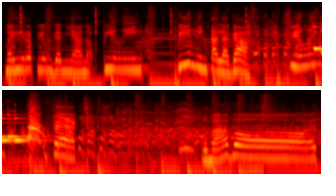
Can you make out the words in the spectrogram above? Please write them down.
Mahirap yung ganyan, feeling, feeling talaga. Feeling perfect. Umabot.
